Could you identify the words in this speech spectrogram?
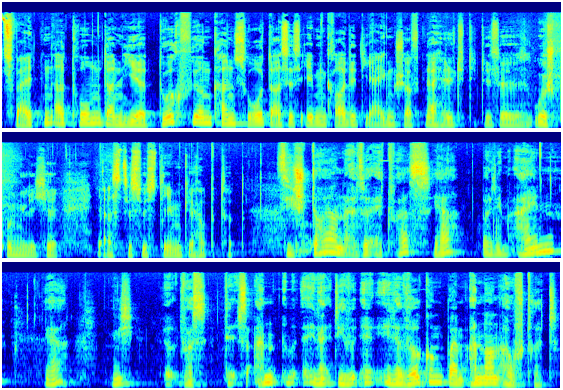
zweiten Atom dann hier durchführen kann, so dass es eben gerade die Eigenschaften erhält, die dieses ursprüngliche erste System gehabt hat. Sie steuern also etwas, ja, bei dem einen, ja, nicht, was in der Wirkung beim anderen auftritt.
